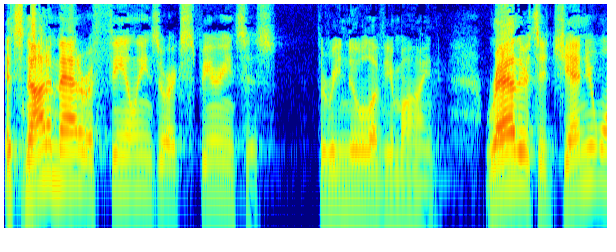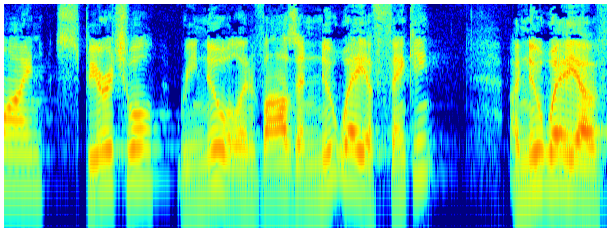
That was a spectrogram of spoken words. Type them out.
It's not a matter of feelings or experiences, the renewal of your mind. Rather, it's a genuine spiritual renewal. It involves a new way of thinking, a new way of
